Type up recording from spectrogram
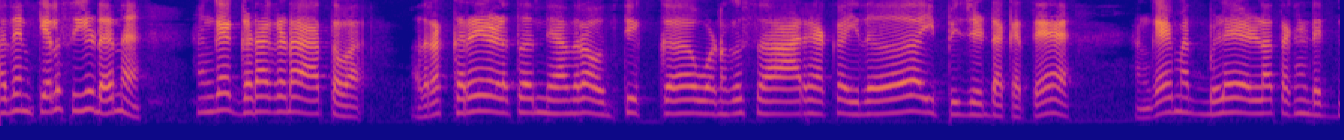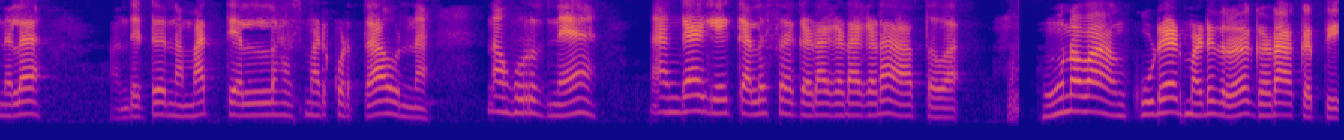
ಅದೇನ್ ಕೆಲಸ ಈಡೇನ? ಹಂಗೆ ಗಡ ಗಡ ಆತವ. ಅದ್ರ ಕರೆ ಹೇಳ್ತಂದೆ ಅಂದ್ರೆ ಅವ್ನು ತಿಕ್ಕ ಒಣಗಸ ಸಾರಿ ಹಾಕ ಇದು ಇಪ್ಪಿ ಜಿಡ್ ಆಕತೆ ಹಂಗೆ ಮತ್ತೆ ಬಿಳೆ ಎಲ್ಲ ತಗೊಂಡಿದ್ನಲ್ಲ, ಅಂದಿಟ್ಟು ನಮ್ಮ ಅತ್ತೆ ಎಲ್ಲ ಹಸ್ ಮಾಡಿಕೊಡ್ತಾ ಅವನ್ನ ನಾ ಹುರಿದ್ನೆ. ಹಂಗಾಗಿ ಕೆಲಸ ಗಡ ಗಡ ಗಡ ಆತವ. ಹೂನವ, ಹಂಗೆ ಕೂಡ್ಯಾಡ್ ಮಾಡಿದ್ರೆ ಗಡ ಆಕತಿ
